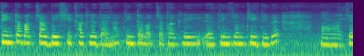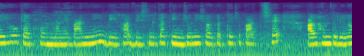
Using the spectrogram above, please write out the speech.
তিনটা বাচ্চার বেশি থাকলে দেয় না, তিনটা বাচ্চা থাকলেই, তিনজনকেই দিবে। যাই হোক এখন মানে বান্নি বিভা বিস্মিকা তিনজনই সরকার থেকে পাচ্ছে। আলহামদুলিল্লাহ,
